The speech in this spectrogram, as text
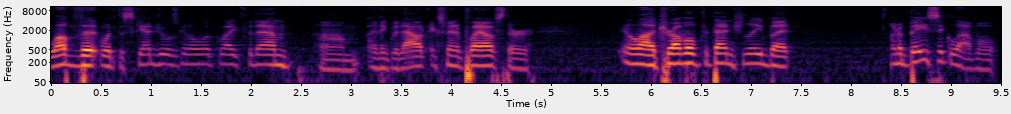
love the what the schedule is going to look like for them. Um, I think without expanded playoffs, they're in a lot of trouble potentially. But on a basic level,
